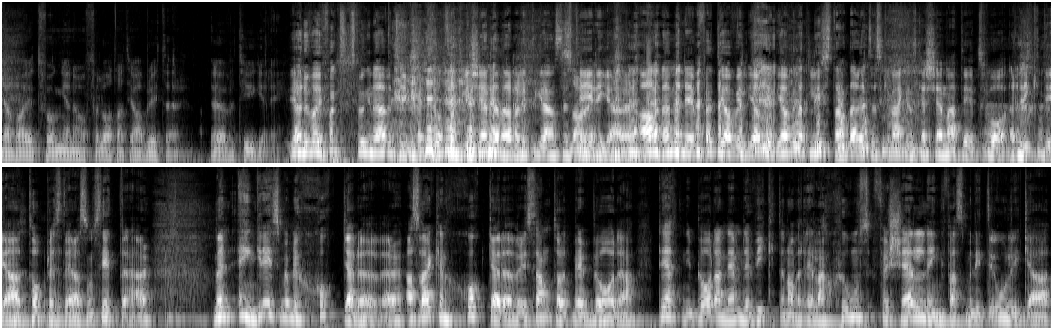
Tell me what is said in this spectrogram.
Jag var ju tvungen att, förlåt att jag avbryter, övertyga dig. Ja, du var ju faktiskt tvungen att övertyga mig trots att vi kände varandra lite grann sen Sorry. tidigare. Ja, nej, men det är för att jag vill, jag vill, jag vill att lyssnarna där ute ska verkligen ska känna att det är två riktiga toppresterare som sitter här. Men en grej som jag blev chockad över, alltså verkligen chockad över i samtalet med er båda, det är att ni båda nämnde vikten av relationsförsäljning fast med lite olika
